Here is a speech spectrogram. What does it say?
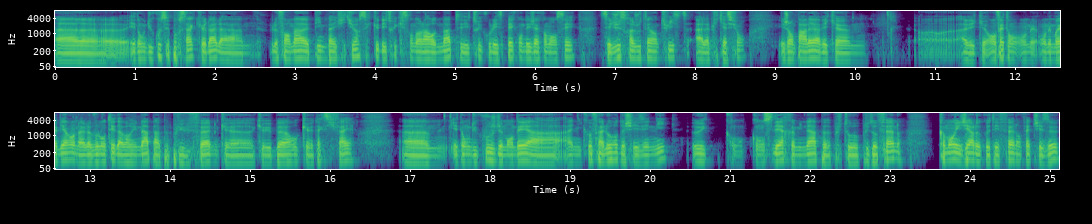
Euh, et donc du coup c'est pour ça que là la, le format Pimp My Feature c'est que des trucs qui sont dans la roadmap, c'est des trucs où les specs ont déjà commencé, c'est juste rajouter un twist à l'application. Et j'en parlais avec euh, euh, avec en fait on, on aimerait bien on a la volonté d'avoir une app un peu plus fun que, que Uber ou que Taxify. Euh, et donc du coup je demandais à, à Nico Fallour de chez Zenly eux qu'on considère comme une app plutôt plutôt fun. Comment ils gèrent le côté fun en fait chez eux?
